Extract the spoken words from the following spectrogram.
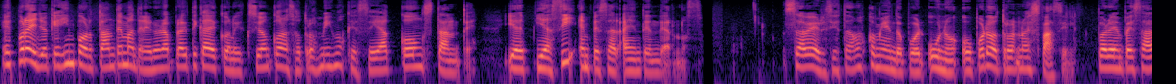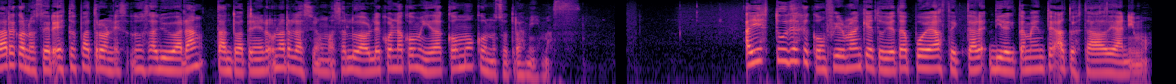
Es por ello que es importante mantener una práctica de conexión con nosotros mismos que sea constante y, así empezar a entendernos. Saber si estamos comiendo por uno o por otro no es fácil, pero empezar a reconocer estos patrones nos ayudarán tanto a tener una relación más saludable con la comida como con nosotras mismas. Hay estudios que confirman que tu dieta puede afectar directamente a tu estado de ánimo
